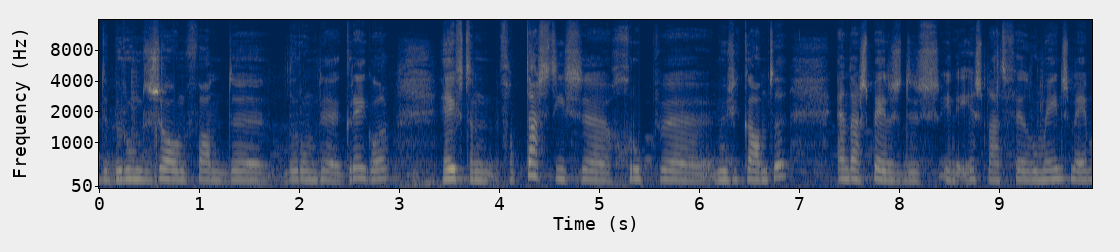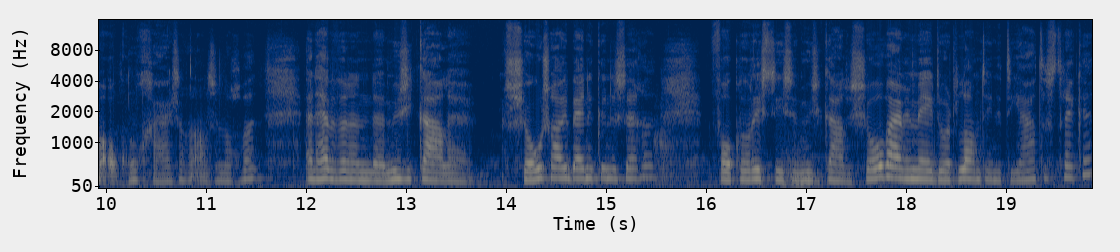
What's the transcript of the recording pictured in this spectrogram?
de beroemde zoon van de beroemde Gregor. Heeft een fantastische groep eh, muzikanten. En daar spelen ze dus in de eerste plaats veel Roemeens mee, maar ook Hongaars en van alles en nog wat. En hebben we een eh, muzikale show, zou je bijna kunnen zeggen. Folkloristische muzikale show waar we mee door het land in de theaters trekken.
